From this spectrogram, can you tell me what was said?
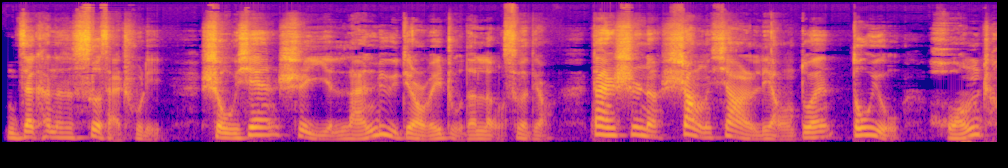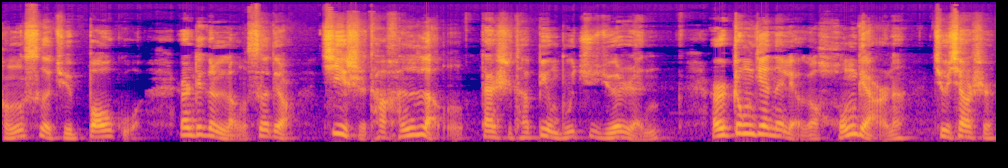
你再看它的色彩处理，首先是以蓝绿调为主的冷色调，但是呢，上下两端都有黄橙色去包裹。让这个冷色调，即使它很冷，但是它并不拒绝人。而中间那两个红点呢，就像是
